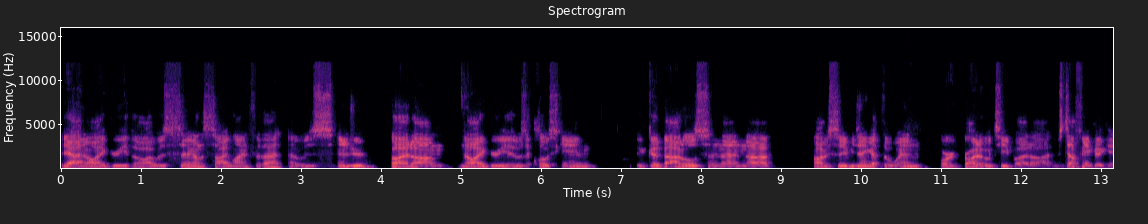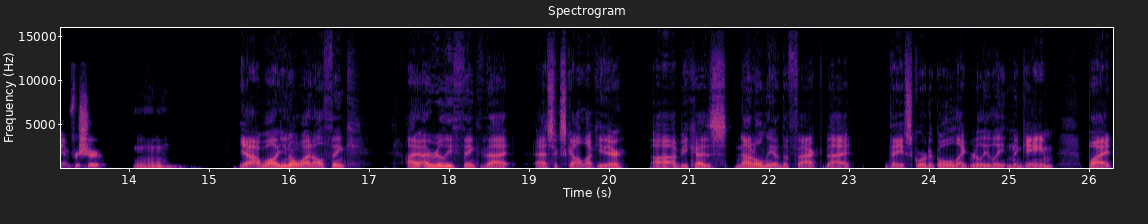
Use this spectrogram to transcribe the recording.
yeah, no, I agree though. I was sitting on the sideline for that. I was injured, but um, no, I agree. It was a close game, good battles, and then uh, obviously we didn't get the win or brought OT, but uh, it was definitely a good game for sure. Mm-hmm. Yeah, well, you know what? I'll think. I, I really think that Essex got lucky there, uh, because not only of the fact that they scored a goal like really late in the game, but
